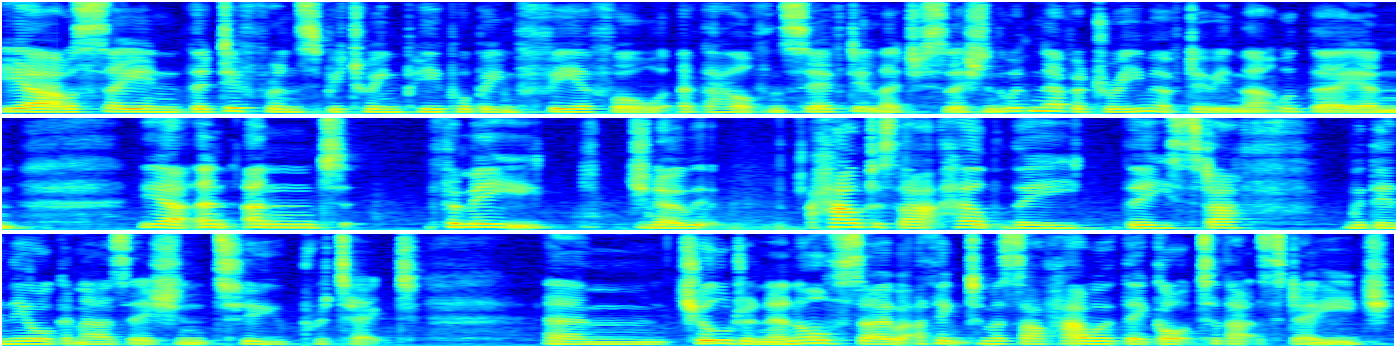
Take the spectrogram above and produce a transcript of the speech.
yeah, I was saying the difference between people being fearful of the health and safety legislation. They would never dream of doing that, would they? And yeah, and and for me, you know, how does that help the the staff within the organisation to protect um, children? And also, I think to myself, how have they got to that stage?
